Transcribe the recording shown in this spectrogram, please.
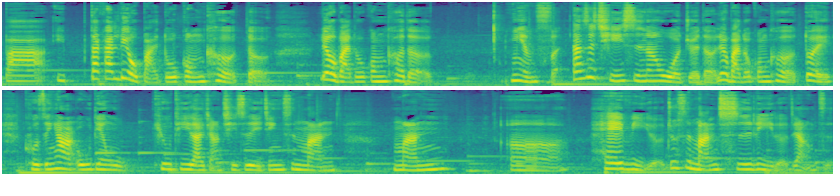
八一，大概六百多公克的六百多公克的面粉。但是其实呢，我觉得六百多公克对 Cuisine 五点五。” Q T 来讲，其实已经是蛮蛮呃 heavy 了，就是蛮吃力的这样子。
